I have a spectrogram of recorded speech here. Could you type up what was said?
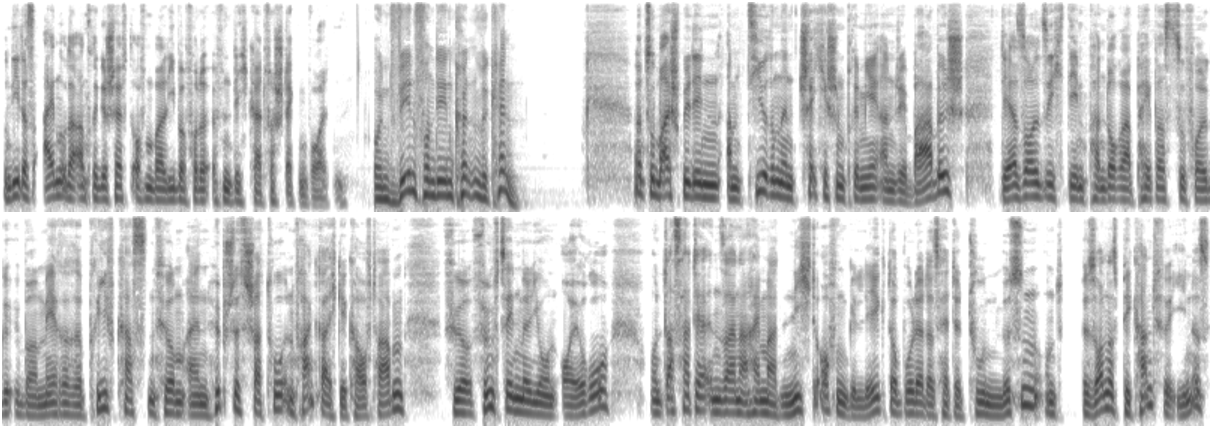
und die das ein oder andere Geschäft offenbar lieber vor der Öffentlichkeit verstecken wollten. Und wen von denen könnten wir kennen? Zum Beispiel den amtierenden tschechischen Premier Andrzej Babiš. Der soll sich den Pandora Papers zufolge über mehrere Briefkastenfirmen ein hübsches Chateau in Frankreich gekauft haben für 15 Millionen Euro. Und das hat er in seiner Heimat nicht offengelegt, obwohl er das hätte tun müssen. Und besonders pikant für ihn ist,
